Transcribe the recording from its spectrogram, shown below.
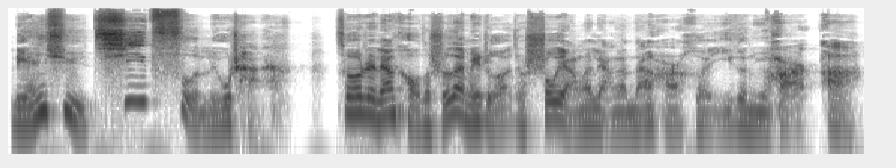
连续七次流产，最后这两口子实在没辙，就收养了两个男孩和一个女孩啊。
